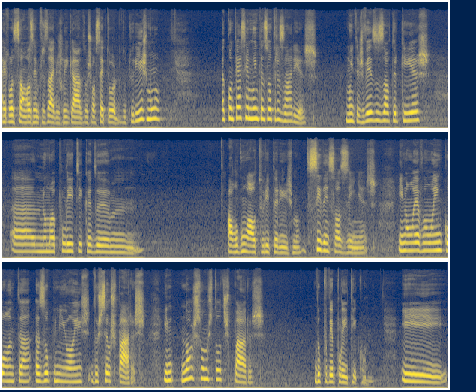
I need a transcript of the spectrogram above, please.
em relação aos empresários ligados ao setor do turismo, acontece em muitas outras áreas. Muitas vezes as autarquias, ah, numa política de hum, algum autoritarismo, decidem sozinhas e não levam em conta as opiniões dos seus pares. E nós somos todos pares do poder político. E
